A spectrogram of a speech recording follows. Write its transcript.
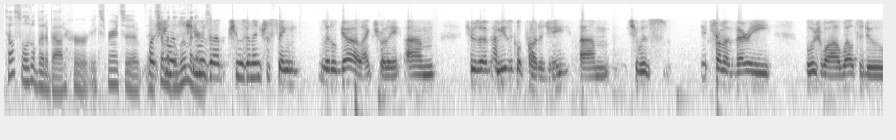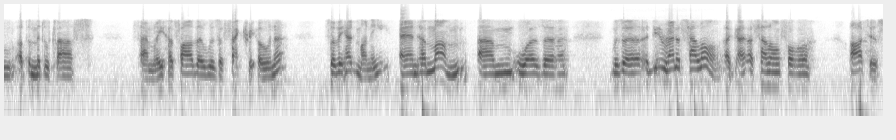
Tell us a little bit about her experience uh, and well, some of was, the luminaries. She was a she was an interesting little girl, actually. Um, she was a, a musical prodigy. Um, she was from a very bourgeois, well-to-do, upper-middle-class family. Her father was a factory owner so they had money, and her mum um, was a was a ran a salon, a, a salon for artists.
